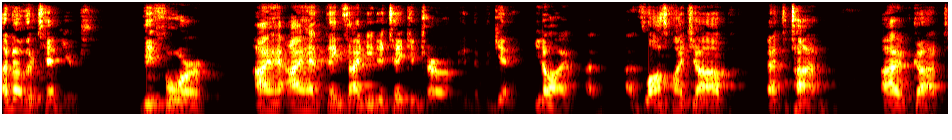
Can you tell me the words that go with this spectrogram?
another 10 years before I, I had things I needed taken care of in the beginning. You know, I, I've lost my job at the time. I've got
